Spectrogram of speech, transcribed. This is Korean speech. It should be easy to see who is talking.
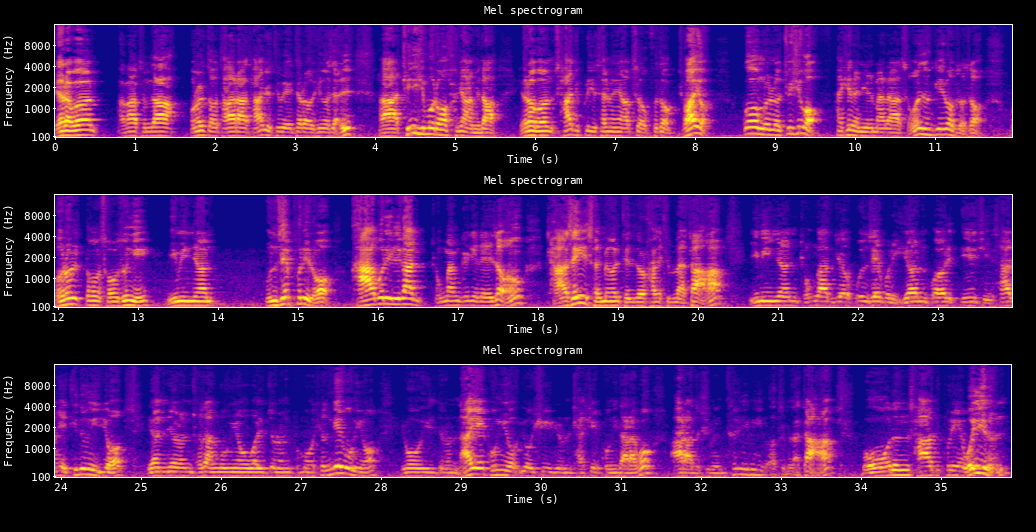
Speaker 1: 여러분 반갑습니다. 오늘도 다라 사주TV에 들어오신 것을 아, 진심으로 환영합니다. 여러분 사주풀이 설명에 앞서 구독, 좋아요 꼭 눌러주시고 하시는 일마다 소원성질이 없어서 오늘 또 소승이 이민년 운세풀이로 가불일간 종강격에 대해서 자세히 설명을 드리도록 하겠습니다. 자, 이민년 종강격 운세풀이 연월 일시 사주의 기둥이죠. 연전은 조상공이요, 월주는 부모 형제공이요, 요 일주는 나의 공이요, 요 시일주는 자식의 공이다라고 알아두시면 틀림이 없습니다. 자, 모든 사주풀이의 원리는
